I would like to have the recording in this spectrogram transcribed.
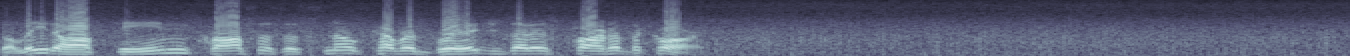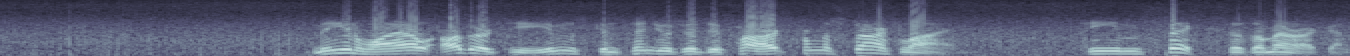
The lead-off team crosses a snow-covered bridge that is part of the course. Meanwhile, other teams continue to depart from the start line. Team 6 is American.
